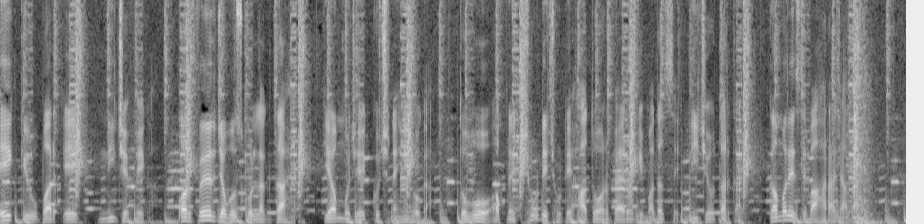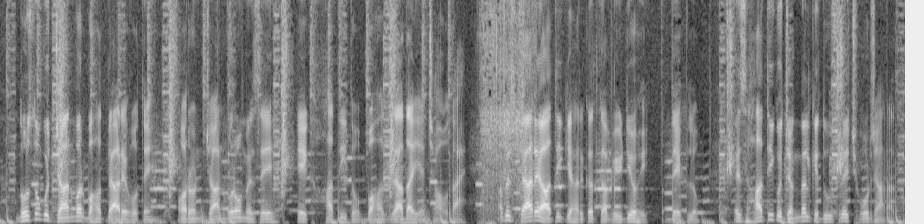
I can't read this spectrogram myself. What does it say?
एक के ऊपर एक नीचे फेंका और फिर जब उसको लगता है कि अब मुझे कुछ नहीं होगा तो वो अपने छोटे छोटे हाथों और पैरों की मदद से नीचे उतरकर कमरे से बाहर आ जाता है। दोस्तों, कुछ जानवर बहुत प्यारे होते हैं और उन जानवरों में से एक हाथी तो बहुत ज़्यादा ही अच्छा होता है। अब इस प्यारे हाथी की हरकत का वीडियो ही देख लो। इस हाथी को जंगल के दूसरे छोड़ जाना था,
